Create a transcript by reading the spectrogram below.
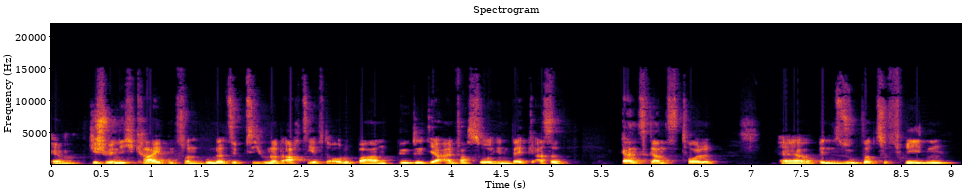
Ähm, Geschwindigkeiten von 170, 180 auf der Autobahn bügelt ja einfach so hinweg. Also ganz, ganz toll. Äh, bin super zufrieden.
